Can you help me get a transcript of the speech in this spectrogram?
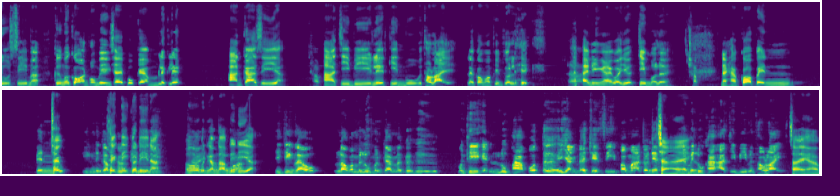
ดูดสีมา คือเมื่อก่อนผมเองใช้โปรแกรมเล็ก ๆ อ่านค่าสีอะครับ RGB red green blue เท่าไหร่ แล้วก็มาพิมพ์ตัวเลขใช่อันนี้ง่ายกว่าเยอะจิ้มมาเลยครับนะครับก็เป็นเป็นใช้อีกหนึ่งคำถามเทคนิคก็ดีนะเออใช่เป็นคำถามที่ดีอะจริงๆแล้วเราก็ไม่รู้เหมือนกันมันก็คือบางทีเห็นรูปภาพโปสเตอร์เอ้ยอยากได้เฉดสีประมาณเท่าเนี้ยใช่แต่ไม่รู้ค่า RGB มันเท่าไหร่ใช่ครับ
